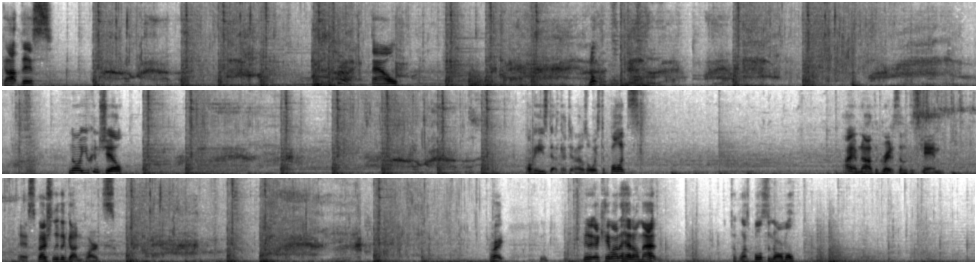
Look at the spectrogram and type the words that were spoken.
got this. Ow. No, you can chill. Okay, he's dead. God damn, that was a waste of bullets. I am not the greatest at this game. Especially the gun parts. Alright. I mean, I came out ahead on that. Took less bullets than normal.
